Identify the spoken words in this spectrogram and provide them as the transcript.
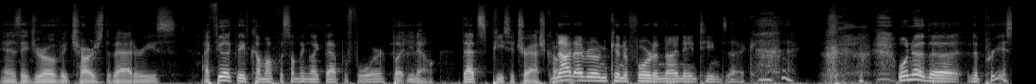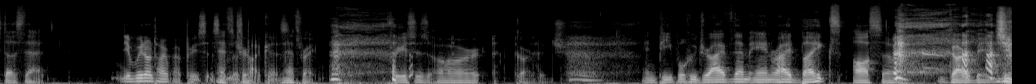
and as they drove, it charged the batteries. I feel like they've come up with something like that before, but you know that's a piece of trash car. not everyone can afford a 918, Zach. well, no, the the Prius does that. Yeah, we don't talk about Priuses on That's this true. podcast. That's right. Priuses are garbage. And people who drive them and ride bikes also garbage.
